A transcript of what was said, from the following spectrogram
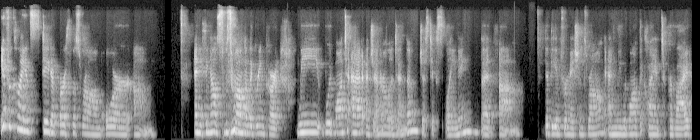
if a client's date of birth was wrong or um, anything else was wrong on the green card, we would want to add a general addendum just explaining that, um, that the information's wrong. And we would want the client to provide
